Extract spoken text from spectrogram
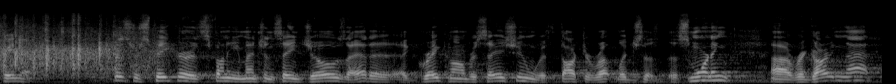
Premier. Mr. Speaker, it's funny you mentioned St. Joe's. I had a, a great conversation with Dr. Rutledge this, this morning uh, regarding that.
